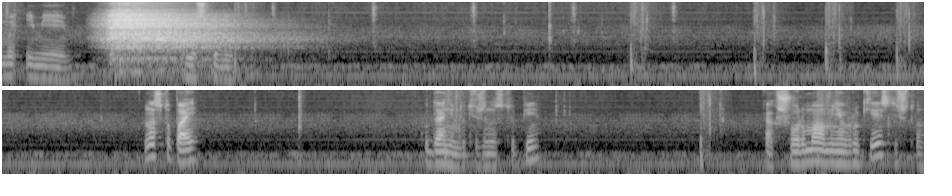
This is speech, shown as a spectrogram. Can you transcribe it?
мы имеем? Господи. Наступай. Куда-нибудь уже наступи. Так, шурма у меня в руке, если что.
